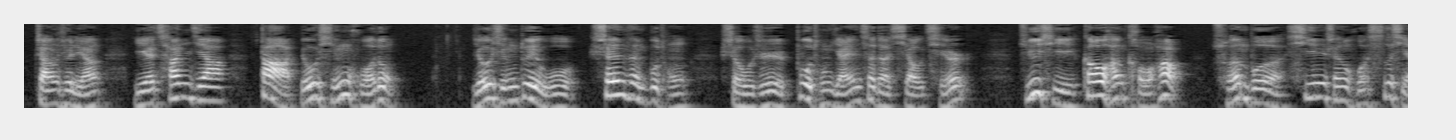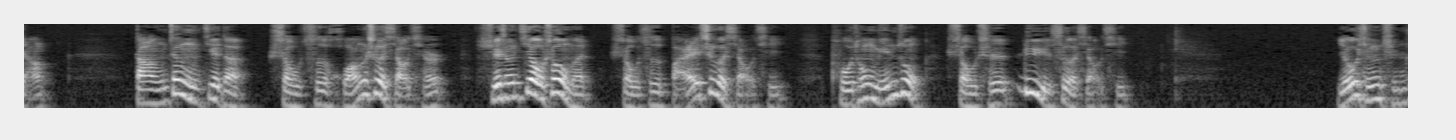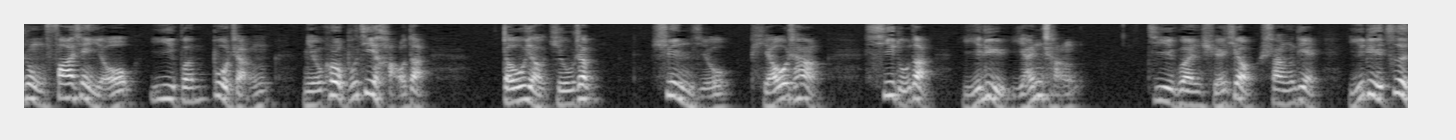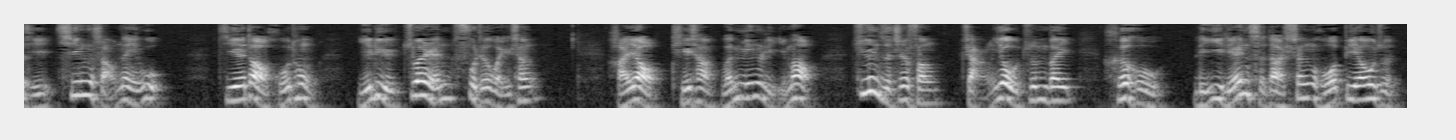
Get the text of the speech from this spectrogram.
张学良也参加大游行活动。游行队伍身份不同，手执不同颜色的小旗儿，举起高喊口号，传播新生活思想。党政界的手持黄色小旗儿，学生教授们手持白色小旗，普通民众。手持绿色小旗，游行群众发现有衣冠不整、纽扣不系好的，都要纠正；酗酒、嫖娼、吸毒的一律严惩；机关、学校、商店一律自己清扫内务；街道、胡同一律专人负责卫生。还要提倡文明礼貌、君子之风、长幼尊卑，合乎。礼义廉耻的生活标准，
